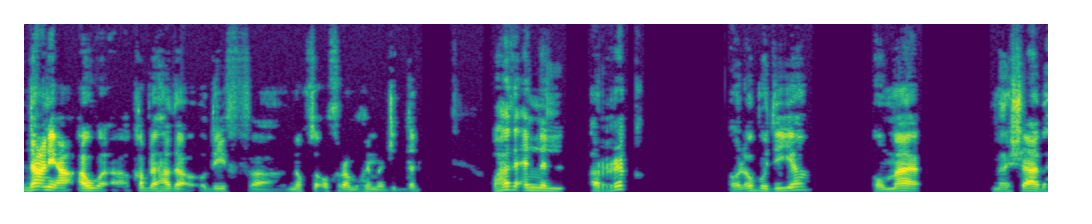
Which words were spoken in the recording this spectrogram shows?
دعني أو قبل هذا أضيف نقطة أخرى مهمة جدا. وهذا أن الرق أو العبودية أو ما ما شابه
